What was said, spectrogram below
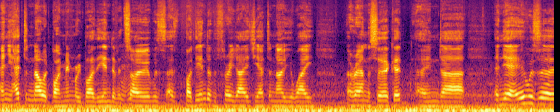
and you had to know it by memory by the end of it. So it was as, by the end of the three days, you had to know your way around the circuit, and uh, and yeah, it was a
